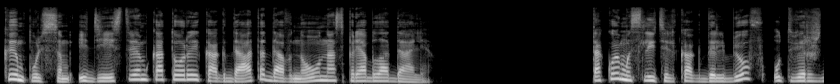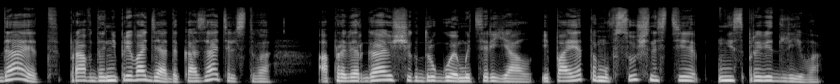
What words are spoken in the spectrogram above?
к импульсам и действиям, которые когда-то давно у нас преобладали. Такой мыслитель, как Дельбёв, утверждает, правда, не приводя доказательства, опровергающих другой материал, и поэтому, в сущности, несправедливо.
